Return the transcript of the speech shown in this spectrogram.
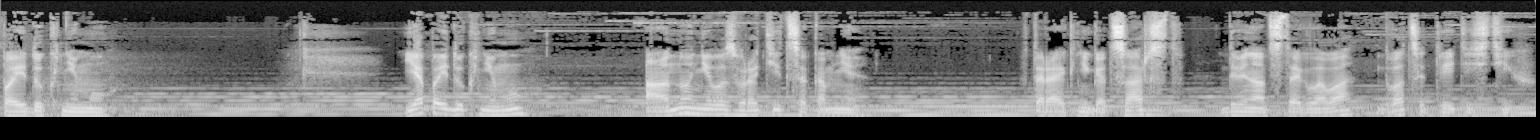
пойду к Нему. Я пойду к Нему, а оно не возвратится ко мне. Вторая книга Царств, 12 глава, 23 стих.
